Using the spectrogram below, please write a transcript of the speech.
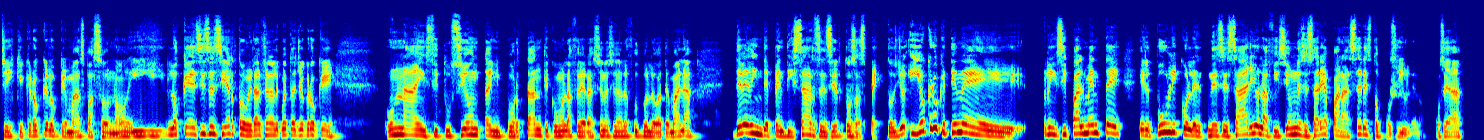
Sí, que creo que lo que más pasó, ¿no? Y lo que decís es cierto, mira, al final de cuentas yo creo que una institución tan importante como la Federación Nacional de Fútbol de Guatemala debe de independizarse en ciertos aspectos. Yo, y yo creo que tiene principalmente el público necesario, la afición necesaria para hacer esto posible, ¿no? O sea,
